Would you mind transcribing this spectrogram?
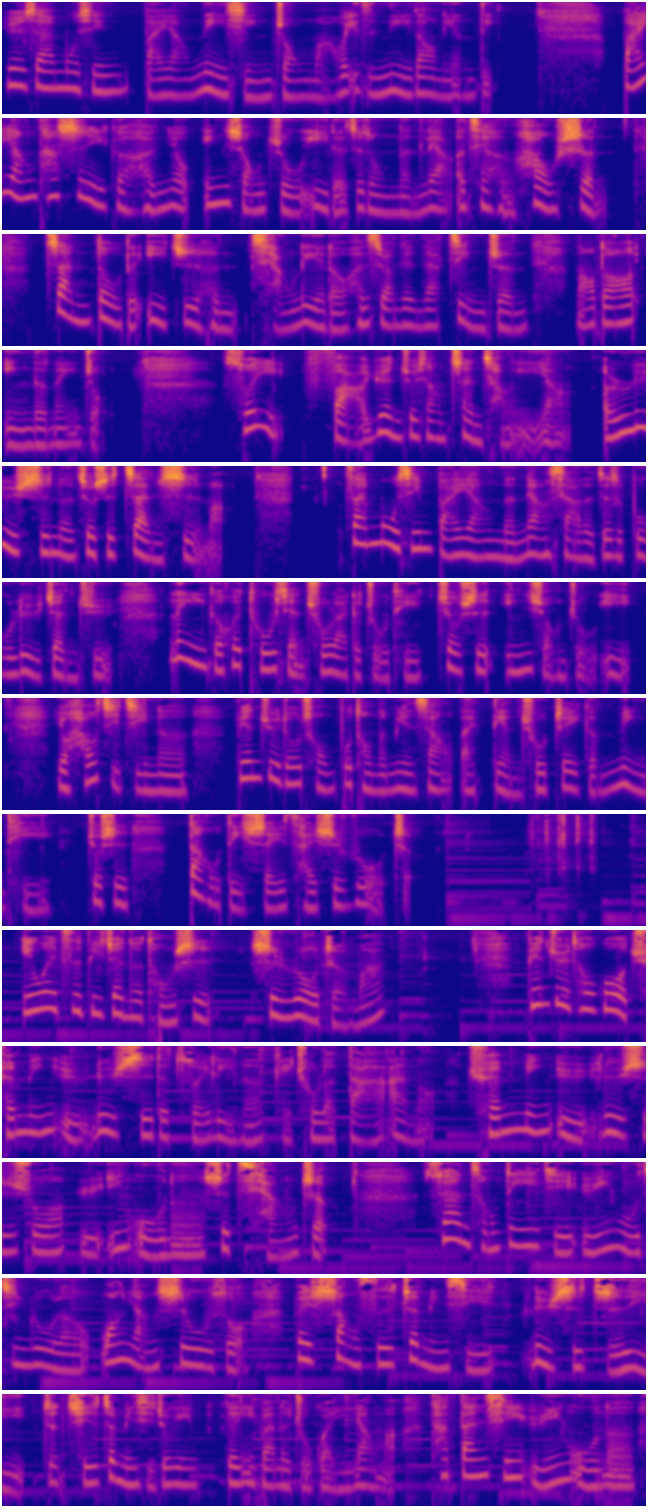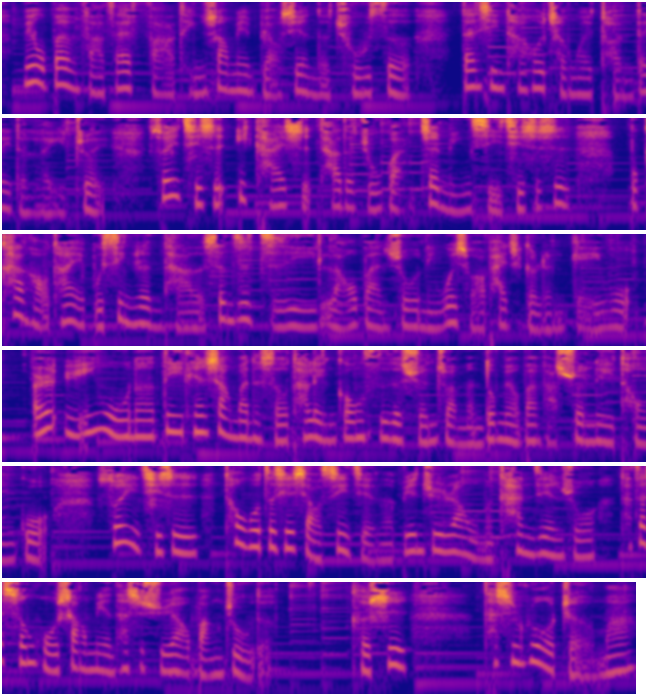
因为现在木星白羊逆行中嘛，会一直逆到年底。白羊它是一个很有英雄主义的这种能量，而且很好胜，战斗的意志很强烈的，很喜欢跟人家竞争，然后都要赢的那一种。所以法院就像战场一样，而律师呢就是战士嘛。在木星白羊能量下的这是部律政剧，另一个会凸显出来的主题就是英雄主义。有好几集呢，编剧都从不同的面向来点出这个命题，就是到底谁才是弱者？一位自闭症的同事是弱者吗？编剧透过全民与律师的嘴里呢，给出了答案哦。全民与律师说，语音无呢是强者。虽然从第一集语音无进入了汪洋事务所，被上司郑明熙律师质疑，这其实郑明熙就跟跟一般的主管一样嘛，他担心语音无呢没有办法在法庭上面表现的出色。担心他会成为团队的累赘，所以其实一开始他的主管郑明熙其实是不看好他，也不信任他的，甚至质疑老板说：“你为什么要派这个人给我？”而语音无呢，第一天上班的时候，他连公司的旋转门都没有办法顺利通过，所以其实透过这些小细节呢，编剧让我们看见说他在生活上面他是需要帮助的，可是他是弱者吗？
